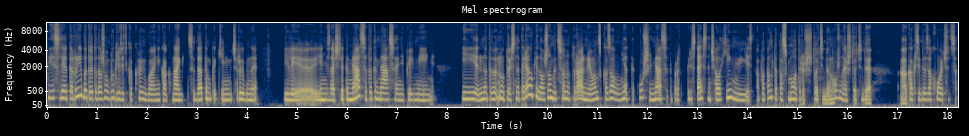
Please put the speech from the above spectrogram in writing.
если это рыба, то это должно выглядеть как рыба, а не как наггетсы, да, там какие-нибудь рыбные. Или, я не знаю, если это мясо, то это мясо, а не пельмени. И на, ну, то есть на тарелке должно быть все натуральное. И он сказал, нет, ты кушай мясо, ты просто перестань сначала химию есть, а потом ты посмотришь, что тебе нужно и что тебе а, как тебе захочется.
